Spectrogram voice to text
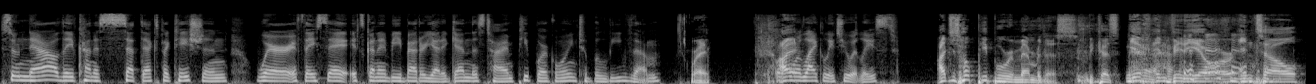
so now they've kind of set the expectation where if they say it's going to be better yet again this time, people are going to believe them, right. or I- more likely to at least. I just hope people remember this because if Nvidia or Intel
